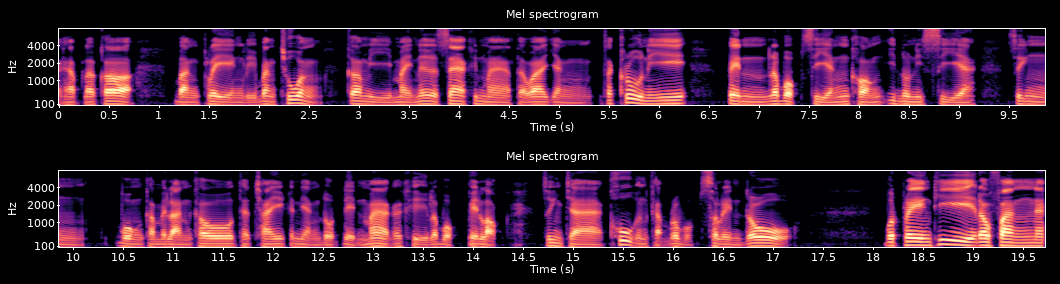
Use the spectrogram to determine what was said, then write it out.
นะครับ แล้วก็บางเพลงหรือบางช่วงก็มี minor แทรกขึ้นมา แต่ว่าอย่างสักครู่นี้เป็นระบบเสียงของอินโดนีเซีย ซึ่งวงคาเมลันเขาจะใช้กันอย่างโดดเด่นมากก็คือระบบเปล็อก ซึ่งจะคู่กันกับระบบสเลนโดบทเพลงที่เราฟังใน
